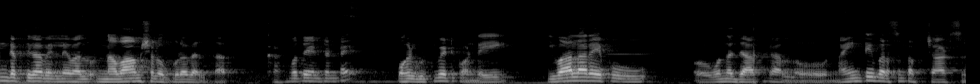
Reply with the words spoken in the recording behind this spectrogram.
ఇన్డెప్త్గా వెళ్ళే వాళ్ళు నవాంశలో కూడా వెళ్తారు. కాకపోతే ఏంటంటే ఒకటి గుర్తుపెట్టుకోండి ఇవాళ రేపు ఉన్న జాతకాల్లో నైంటీ పర్సెంట్ ఆఫ్ చార్ట్స్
